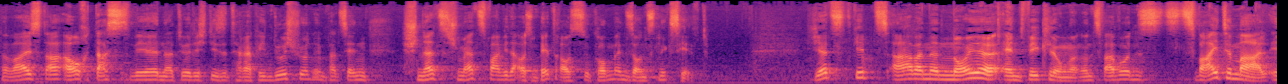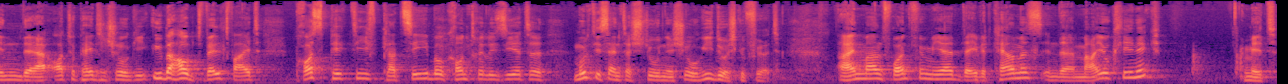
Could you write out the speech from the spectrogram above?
Man weiß da auch, dass wir natürlich diese Therapien durchführen, um Patienten schmerzfrei wieder aus dem Bett rauszukommen, wenn sonst nichts hilft. Jetzt gibt es aber eine neue Entwicklung, und zwar wurden es das zweite Mal in der orthopädischen Chirurgie überhaupt weltweit prospektiv placebo kontrollisierte Multicenter-Studien Chirurgie durchgeführt. Einmal ein Freund von mir, David Kalmus, in der Mayo Klinik mit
